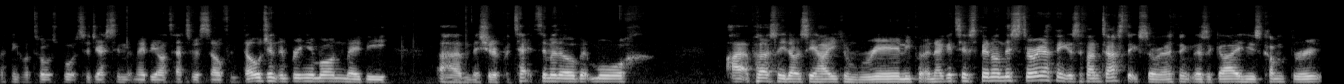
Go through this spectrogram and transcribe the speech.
I think on Talksport, suggesting that maybe Arteta was self-indulgent in bringing him on. Maybe um, they should have protected him a little bit more. I personally don't see how you can really put a negative spin on this story. I think it's a fantastic story. I think there's a guy who's come through.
